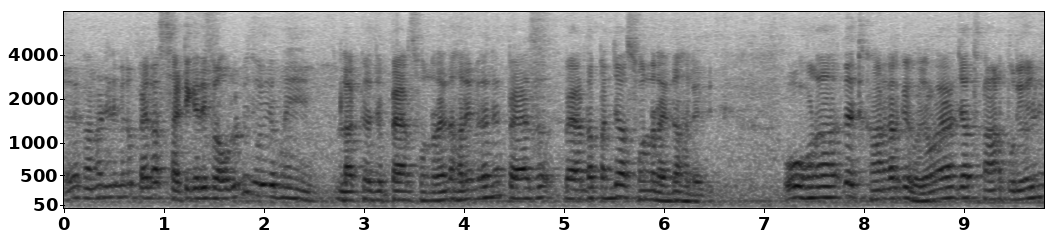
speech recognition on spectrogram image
ਇਹਦੇ ਕਾਰਨ ਜਿਹੜੀ ਮੈਨੂੰ ਪਹਿਲਾਂ ਸੈਟਿੰਗ ਦੀ ਪ੍ਰੋਬਲਮ ਵੀ ਹੋਈ ਆਪਣੀ ਲੱਕ 'ਚ ਪੈਰ ਸੁੰਨ ਰਹਿੰਦਾ, ਹਲੇ ਮੇਰਾ ਨਾ ਪੈਰ ਪੈਰ ਦਾ ਪੰਜਾ ਸੁੰਨ ਰਹਿੰਦਾ ਹਲੇ ਵੀ। ਉਹ ਹੁਣ ਤੇ ਥਕਾਨ ਕਰਕੇ ਹੋ ਜਾਣਾ ਜਦ ਥਕਾਨ ਪੂਰੀ ਹੋ ਜਾਣੀ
